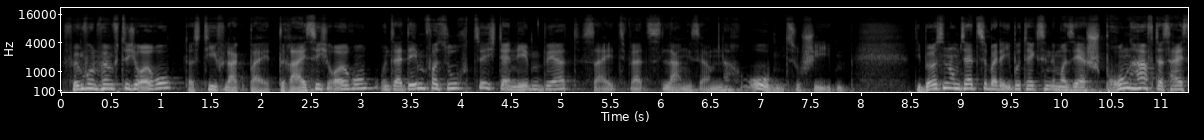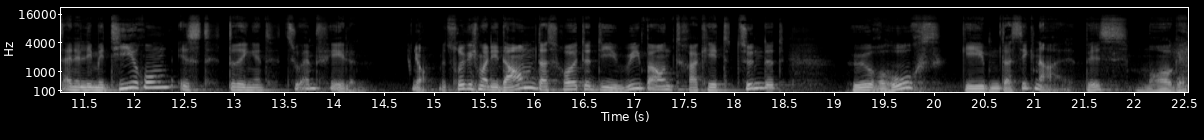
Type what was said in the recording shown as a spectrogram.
55 Euro, das Tief lag bei 30 Euro und seitdem versucht sich der Nebenwert seitwärts langsam nach oben zu schieben. Die Börsenumsätze bei der Ibotec sind immer sehr sprunghaft, das heißt eine Limitierung ist dringend zu empfehlen. Ja, jetzt drücke ich mal die Daumen, dass heute die Rebound-Rakete zündet. Höhere Hochs geben das Signal. Bis morgen.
